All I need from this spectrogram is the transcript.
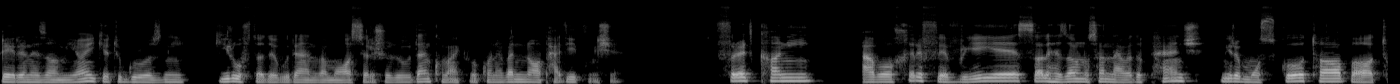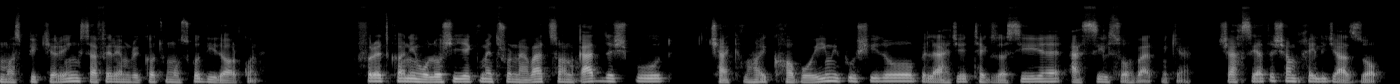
غیر نظامیایی که تو گروزنی گیر افتاده بودن و محاصره شده بودن کمک بکنه و ناپدید میشه. فرد کانی اواخر فوریه سال 1995 میره مسکو تا با توماس پیکرینگ سفیر امریکا تو مسکو دیدار کنه. فرد کانی حول و حوش یک متر و 90 سان قدش بود چکمه های کابویی می پوشید و به لهجه تگزاسی اصیل صحبت می‌کرد. شخصیتش هم خیلی جذاب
